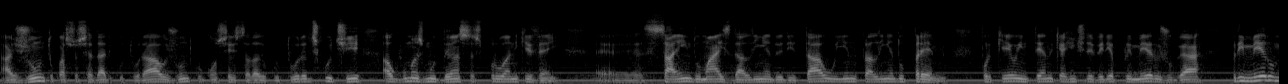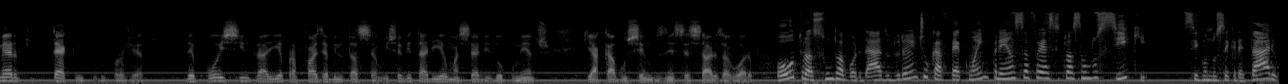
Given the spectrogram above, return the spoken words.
a, junto com a sociedade cultural, junto com o Conselho Estadual de Cultura, discutir algumas mudanças para o ano que vem. É, saindo mais da linha do edital e indo para a linha do prêmio. Porque eu entendo que a gente deveria primeiro julgar, primeiro o mérito técnico do projeto, depois se entraria para a fase de habilitação. Isso evitaria uma série de documentos que acabam sendo desnecessários agora. Outro assunto abordado durante o café com a imprensa foi a situação do SIC. Segundo o secretário,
